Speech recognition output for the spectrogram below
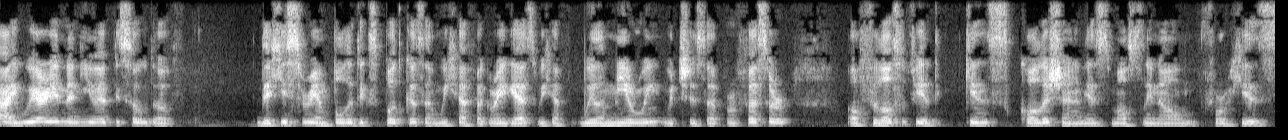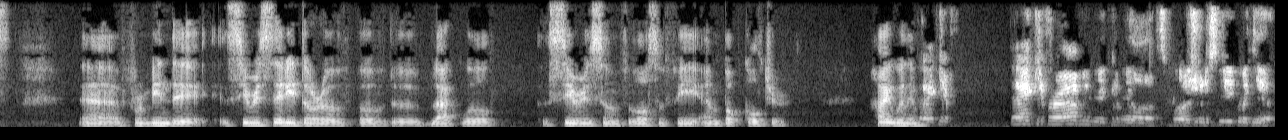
Hi, we are in a new episode of the History and Politics podcast, and we have a great guest. We have William Irwin, which is a professor of philosophy at King's College and is mostly known for his uh, for being the series editor of, of the Blackwell series on philosophy and pop culture. Hi, William. Thank you. Thank you for having me, Camila. It's a pleasure to speak with you.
